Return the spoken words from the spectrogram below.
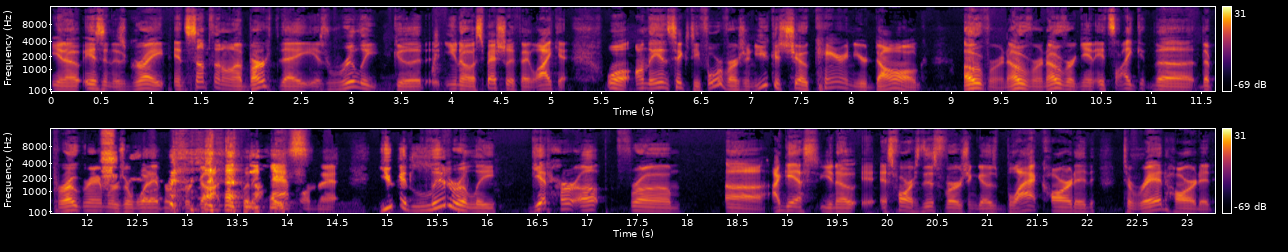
you know isn't as great. And something on a birthday is really good you know especially if they like it. Well on the n64 version you could show karen your dog over and over and over again it's like the the programmers or whatever forgot to put a cap on that you could literally get her up from uh, I guess you know, as far as this version goes, black hearted to red hearted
